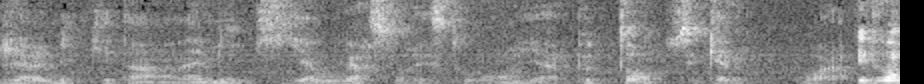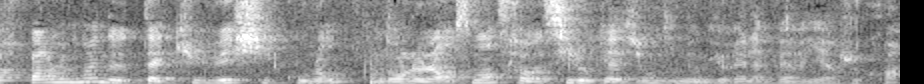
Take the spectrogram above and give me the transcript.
Jérémy qui est un ami qui a ouvert ce restaurant il y a peu de temps c'est canon voilà. Edouard, parle-moi de ta cuvée Chicoulon, dont le lancement sera aussi l'occasion d'inaugurer la verrière, je crois.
